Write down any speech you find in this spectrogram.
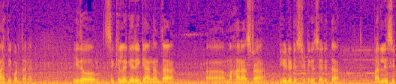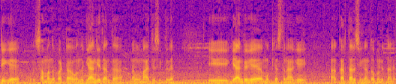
ಮಾಹಿತಿ ಕೊಡ್ತಾನೆ. ಇದು ಸಿಕ್ಕಿಲಗೇರಿ ಗ್ಯಾಂಗ್ ಅಂತ ಮಹಾರಾಷ್ಟ್ರ ಬೀಡ್ ಡಿಸ್ಟ್ರಿಕ್ಟಿಗೆ ಸೇರಿದ್ದ ಪರ್ಲಿ ಸಿಟಿಗೆ ಸಂಬಂಧಪಟ್ಟ ಒಂದು ಗ್ಯಾಂಗ್ ಇದೆ ಅಂತ ನಮಗೆ ಮಾಹಿತಿ ಸಿಗ್ತದೆ. ಈ ಗ್ಯಾಂಗ್ಗೆ ಮುಖ್ಯಸ್ಥನಾಗಿ ಕರ್ತಾರ್ ಸಿಂಗ್ ಅಂತ ಒಬ್ಬನಿದ್ದಾನೆ.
